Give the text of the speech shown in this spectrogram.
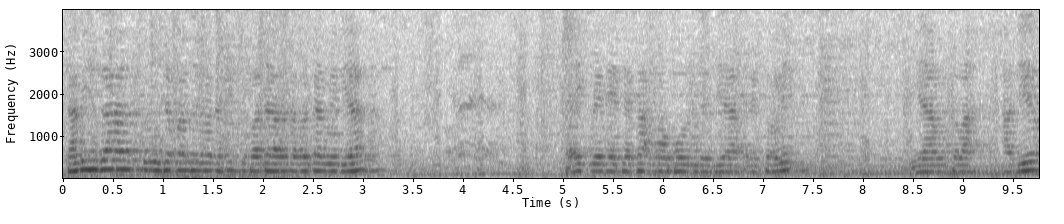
Kami juga mengucapkan terima kasih kepada rekan-rekan media, baik media cetak maupun media elektronik yang telah hadir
